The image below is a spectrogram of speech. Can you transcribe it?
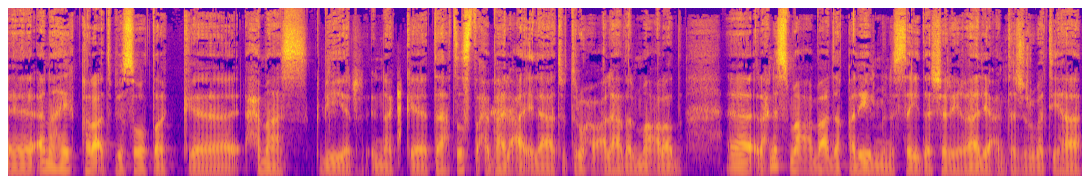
أنا هيك قرأت بصوتك حماس كبير إنك تصطحب هاي العائلات وتروحوا على هذا المعرض. رح نسمع بعد قليل من السيدة شري غالي عن تجربتها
